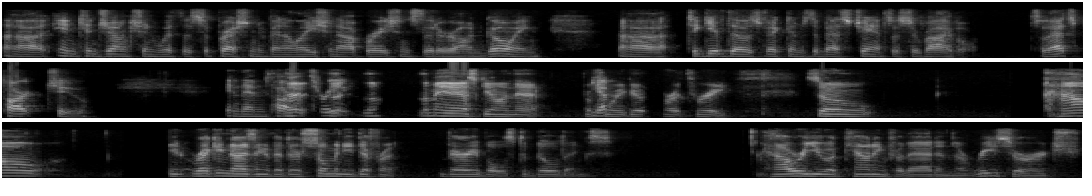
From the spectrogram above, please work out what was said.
uh, in conjunction with the suppression and ventilation operations that are ongoing uh, to give those victims the best chance of survival? So that's part two. And then part let, three. Let, let, me ask you on that before yep. we go to part three. So, how, you know, recognizing that there's so many different variables to buildings, how are you accounting for that in the research?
